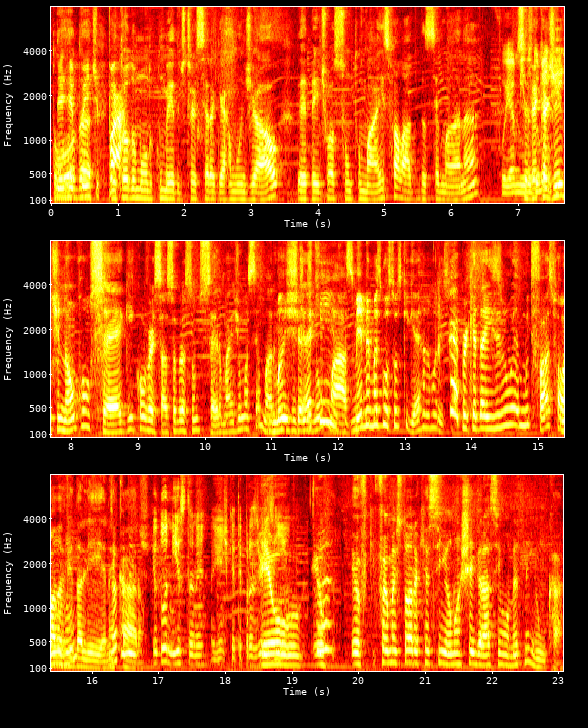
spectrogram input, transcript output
toda, De repente, pá. e todo mundo com medo de terceira guerra mundial. De repente, o assunto mais falado da semana. Foi a Você vê do que a gente não consegue conversar sobre assunto sério mais de uma semana. 15 Mancha, dias é no que máximo. meme é mais gostoso que guerra, né, Maurício? É, porque daí é muito fácil falar da Uhum. vida alheia, né, cara? Exatamente. Hedonista, né? A gente quer ter prazerzinho. Eu, eu, É. eu, fiquei- foi uma história que assim, eu não achei graça em momento nenhum, cara.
